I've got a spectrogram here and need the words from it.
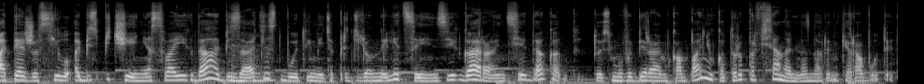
опять же, в силу обеспечения своих да, обязательств mm-hmm. будет иметь определенные лицензии, гарантии, да, то есть мы выбираем компанию, которая профессионально на рынке работает.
